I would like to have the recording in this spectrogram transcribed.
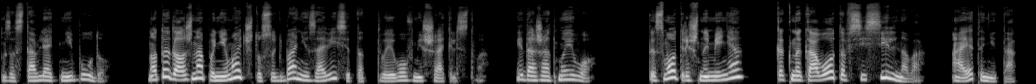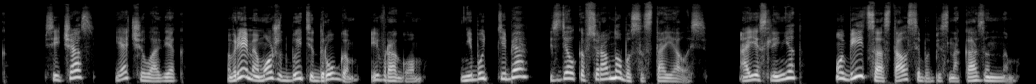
заставлять не буду. Но ты должна понимать, что судьба не зависит от твоего вмешательства и даже от моего. Ты смотришь на меня как на кого-то всесильного, а это не так. Сейчас я человек. Время может быть и другом, и врагом. Не будь тебя, сделка все равно бы состоялась. А если нет, убийца остался бы безнаказанным.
